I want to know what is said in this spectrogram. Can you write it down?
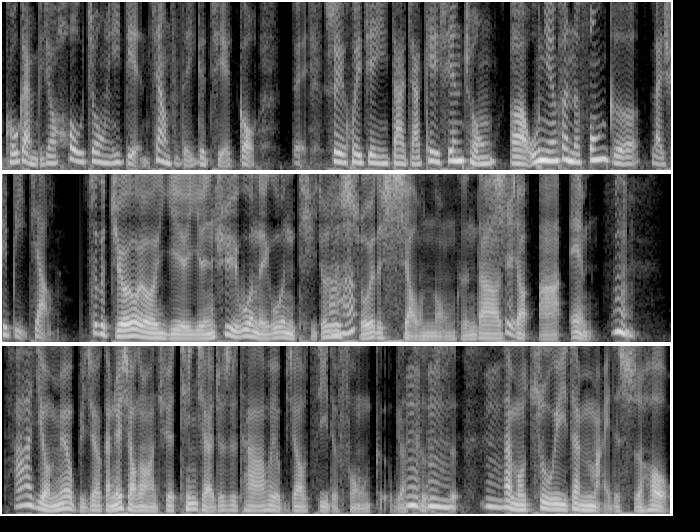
口感比较厚重一点，这样子的一个结构。对，所以会建议大家可以先从呃无年份的风格来去比较。这个酒友也延续问了一个问题，就是所谓的小农，可能大家叫 R M，嗯，他有没有比较感觉小农啊？其实听起来就是他会有比较自己的风格，比较特色。嗯，他有没有注意在买的时候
